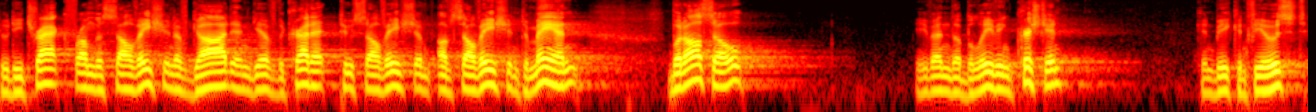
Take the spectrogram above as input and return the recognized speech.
to detract from the salvation of God and give the credit to salvation of salvation to man, but also even the believing Christian can be confused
